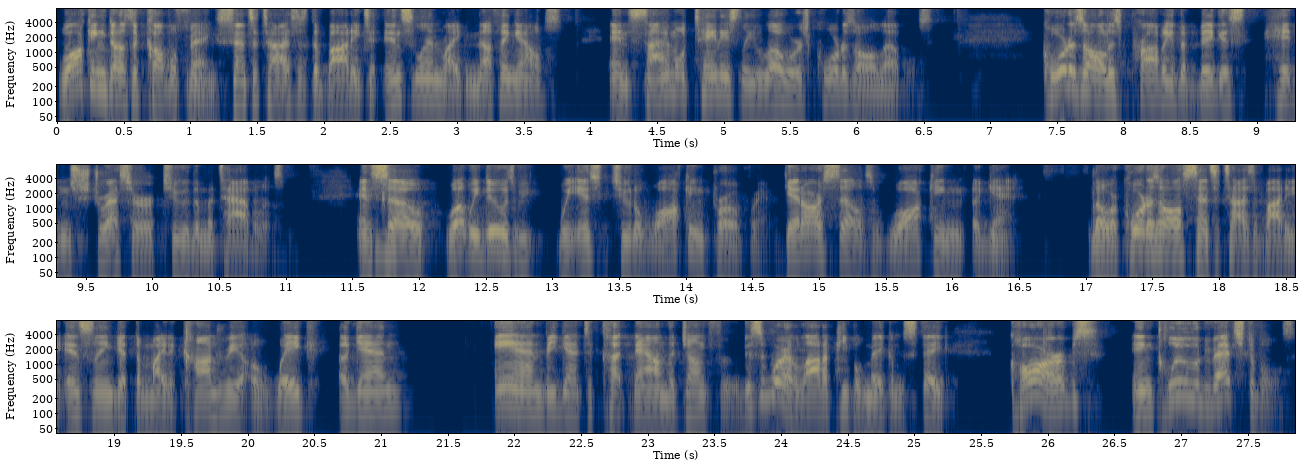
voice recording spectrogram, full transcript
Walking does a couple things, sensitizes the body to insulin like nothing else, and simultaneously lowers cortisol levels. Cortisol is probably the biggest hidden stressor to the metabolism. And so what we do is we, we institute a walking program, get ourselves walking again lower cortisol, sensitize the body to insulin, get the mitochondria awake again, and began to cut down the junk food. This is where a lot of people make a mistake. Carbs include vegetables.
